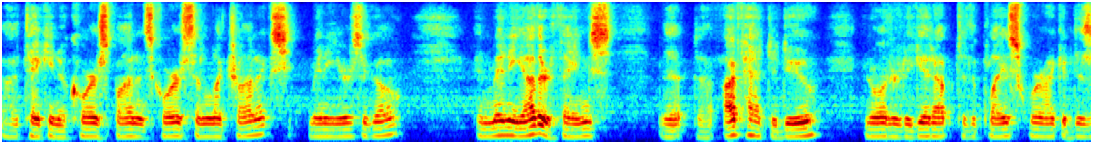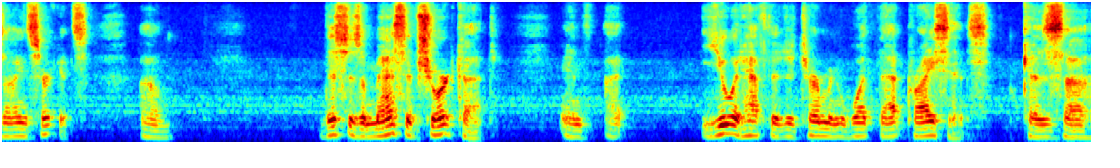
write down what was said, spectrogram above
uh, taking a correspondence course in electronics many years ago, and many other things that uh, I've had to do in order to get up to the place where I could design circuits. Um, this is a massive shortcut, and I, you would have to determine what that price is, because uh,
